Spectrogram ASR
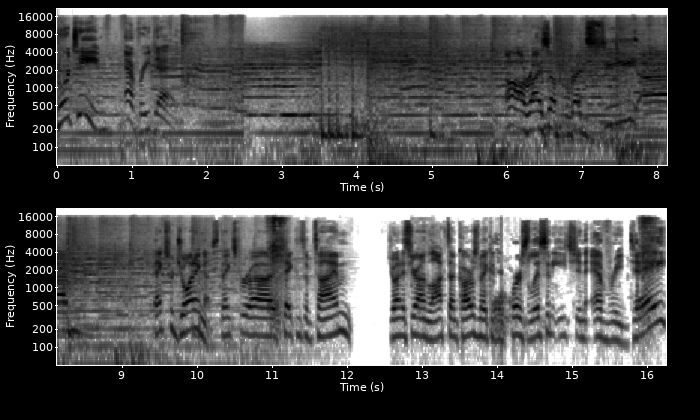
Your team every day. Oh, rise up, Red Sea. Um, thanks for joining us. Thanks for uh, taking some time Join us here on Locked on Cardinals. Make it your first listen each and every day.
